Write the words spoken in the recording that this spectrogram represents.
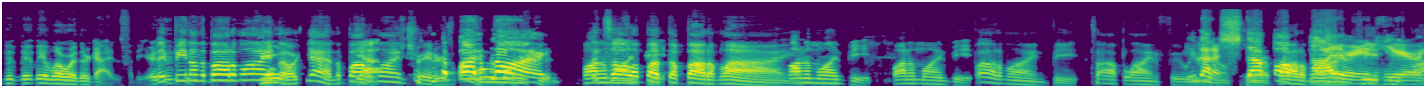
They, they, lowered their guidance for the year. They've been on the bottom line though. Again, the bottom Yeah. line traders. The bottom line. bottom It's all about beat. the bottom line. bottom line beat. Bottom line beat. Bottom line beat. Top line food. You got to step up buyer in here.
